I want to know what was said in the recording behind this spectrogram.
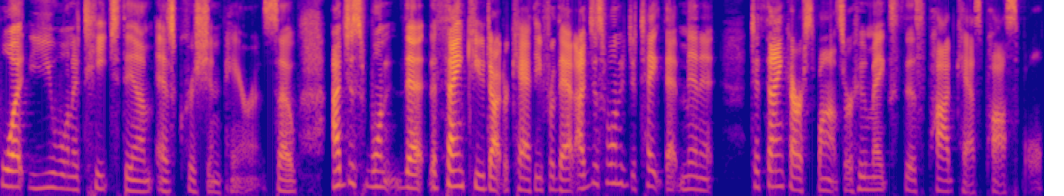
what you want to teach them as Christian parents. So I just want that. Uh, thank you, Dr. Kathy, for that. I just wanted to take that minute to thank our sponsor who makes this podcast possible.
